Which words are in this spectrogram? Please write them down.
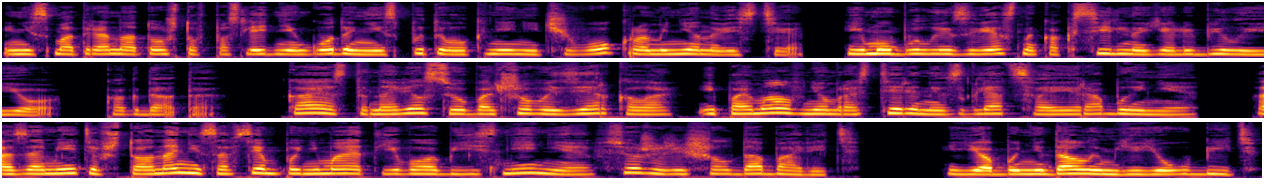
и несмотря на то, что в последние годы не испытывал к ней ничего, кроме ненависти, ему было известно, как сильно я любил ее когда-то. Кай остановился у большого зеркала и поймал в нем растерянный взгляд своей рабыни. А заметив, что она не совсем понимает его объяснение, все же решил добавить. «Я бы не дал им ее убить,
